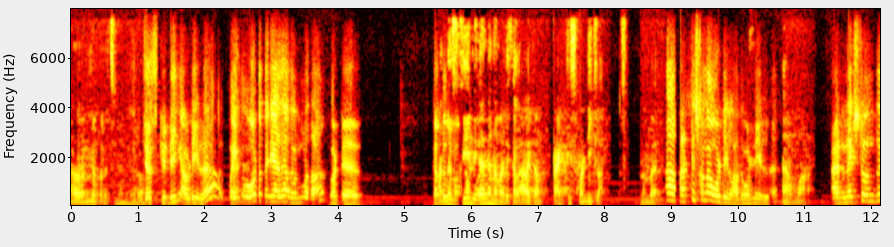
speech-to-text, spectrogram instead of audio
அது ஒண்ணும் பிரச்சனை இல்ல. ஜஸ்ட் கிட்டிங் அப்படி இல்ல. பைக் ஓட்ட தெரியாது அது உண்மைதான். பட் அந்த கத்துக்கணும். சீனுக்காக நம்ம அதுக்கு அழகா பிராக்டிஸ் பண்ணிக்கலாம். நம்ம பிராக்டிஸ் பண்ணா ஓட்டிடலாம் அது ஒண்ணு இல்ல. ஆமா. அண்ட் நெக்ஸ்ட் வந்து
